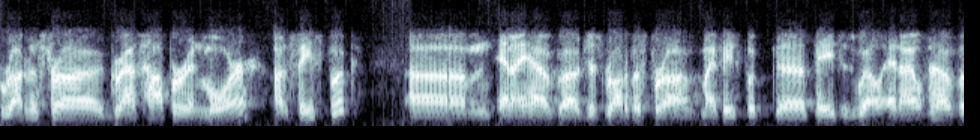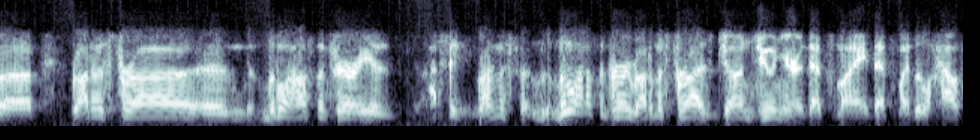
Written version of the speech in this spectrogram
Radames Grasshopper, and more on Facebook. Um, and I have uh, just Radames Pera, my Facebook uh, page as well, and I also have uh, Radames Pera, uh, Little House on the Prairie is I see Radames, Little House on the Prairie. Radames Pera is John Jr. That's my that's my Little House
